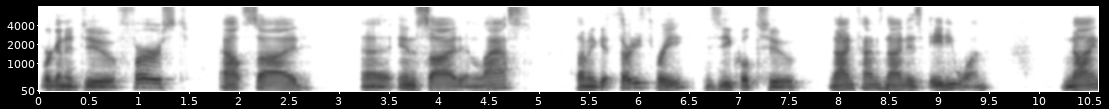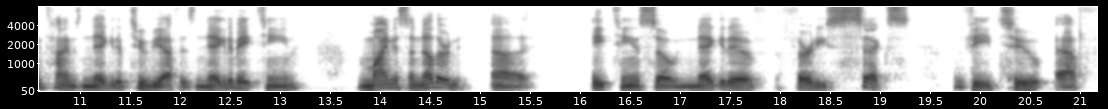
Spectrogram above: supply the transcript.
we're going to do first, outside, uh, inside, and last. So I'm going to get 33 is equal to 9 times 9 is 81. 9 times negative 2VF is negative 18 minus another uh, 18, so negative 36 V2F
